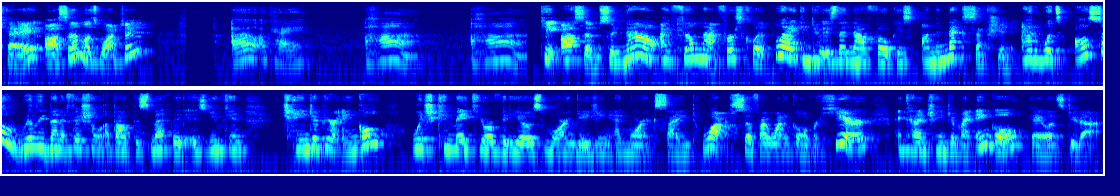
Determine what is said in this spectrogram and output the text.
Okay, awesome. Let's watch it. Oh, okay. Uh-huh. Uh-huh. Okay, awesome. So now I filmed that first clip. What I can do is then now focus on the next section. And what's also really beneficial about this method is you can change up your angle, which can make your videos more engaging and more exciting to watch. So if I wanna go over here and kind of change up my angle, okay, let's do that.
